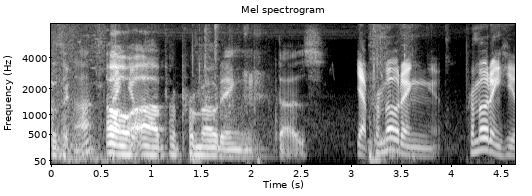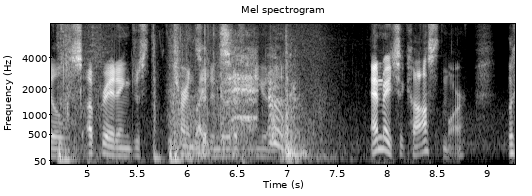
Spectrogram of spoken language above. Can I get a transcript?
Was it not? Oh, uh, pr- promoting does. Yeah, promoting promoting heals. Upgrading just turns it into a different unit, and makes it cost more.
